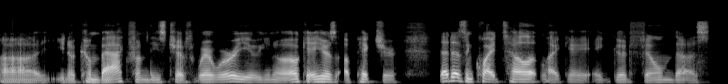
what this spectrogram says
uh, you know, come back from these trips. Where were you? You know, okay, here's a picture. That doesn't quite tell it like a, a good film does.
